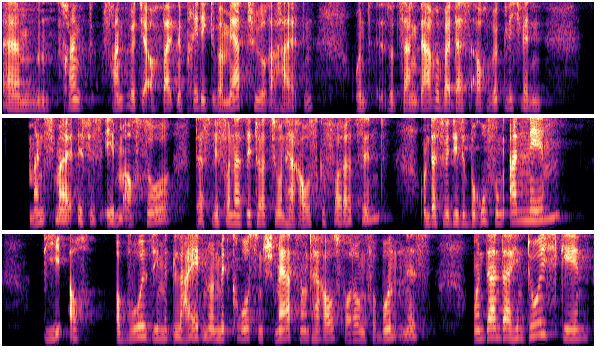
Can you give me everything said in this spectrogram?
ähm, Frank, Frank wird ja auch bald eine Predigt über Märtyrer halten und sozusagen darüber, dass auch wirklich, wenn manchmal ist es eben auch so, dass wir von der Situation herausgefordert sind und dass wir diese Berufung annehmen, die auch, obwohl sie mit Leiden und mit großen Schmerzen und Herausforderungen verbunden ist, und dann dahin durchgehen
